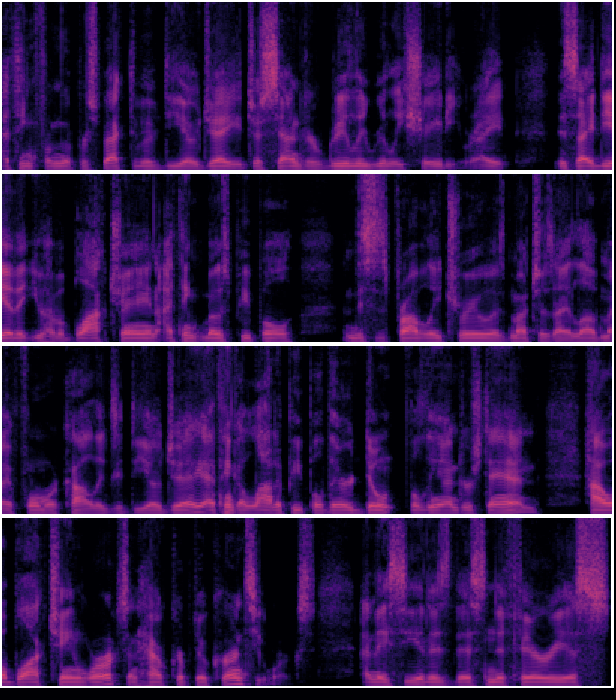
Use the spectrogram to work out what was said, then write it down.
I think from the perspective of DOJ, it just sounded really, really shady, right? This idea that you have a blockchain, I think most people, and this is probably true as much as I love my former colleagues at DOJ, I think a lot of people there don't fully understand how a blockchain works and how cryptocurrency works. And they see it as this nefarious,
